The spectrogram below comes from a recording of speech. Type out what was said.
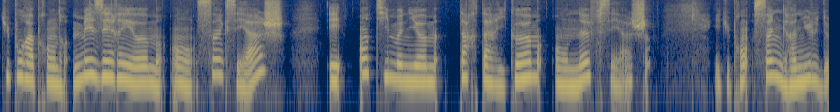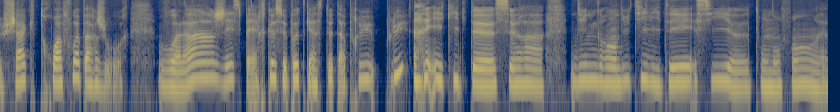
Tu pourras prendre Mesereum en 5 CH et Antimonium tartaricum en 9 CH et tu prends 5 granules de chaque 3 fois par jour. Voilà, j'espère que ce podcast t'a plu, et qu'il te sera d'une grande utilité si euh, ton enfant euh,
